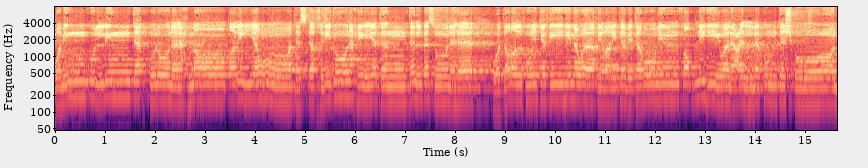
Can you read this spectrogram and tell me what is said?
ومن كل تأكلون لحما طريا وتستخرجون حلية تلبسونها. وترى الفلك فيه مواخر لتبتغوا من فضله ولعلكم تشكرون.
